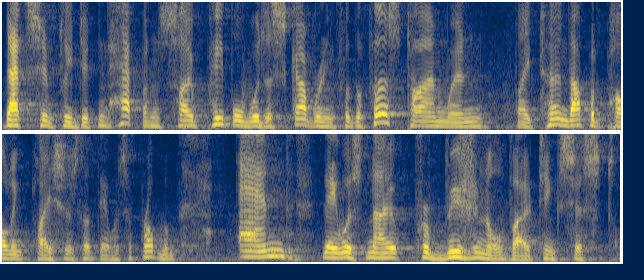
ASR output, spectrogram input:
that simply didn't happen. So people were discovering for the first time when they turned up at polling places that there was a problem. And there was no provisional voting system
